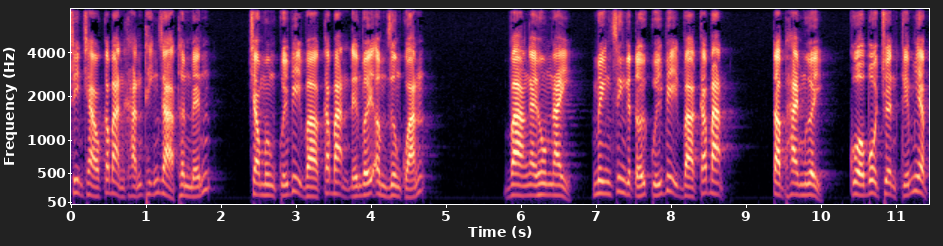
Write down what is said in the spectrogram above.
Xin chào các bạn khán thính giả thân mến. Chào mừng quý vị và các bạn đến với âm dương quán. Và ngày hôm nay, mình xin gửi tới quý vị và các bạn tập 20 của bộ truyện kiếm hiệp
